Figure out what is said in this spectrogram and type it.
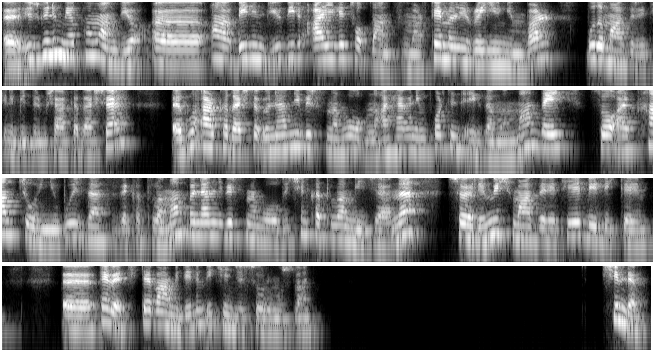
Ee, üzgünüm yapamam diyor. Ee, aa, benim diyor bir aile toplantım var. Family reunion var. Bu da mazeretini bildirmiş arkadaşlar. Ee, bu arkadaşta önemli bir sınavı olduğunu I have an important exam on Monday so I can't join you. Bu yüzden size katılamam. Önemli bir sınav olduğu için katılamayacağını söylemiş mazeretiyle birlikte. Ee, evet devam edelim ikinci sorumuzla. Şimdi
